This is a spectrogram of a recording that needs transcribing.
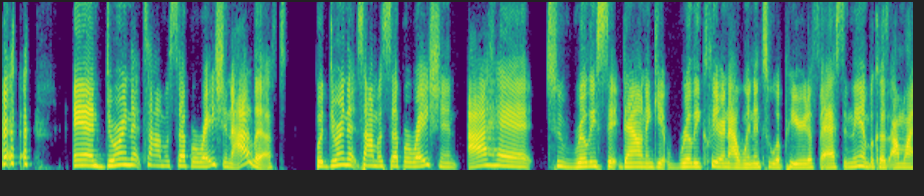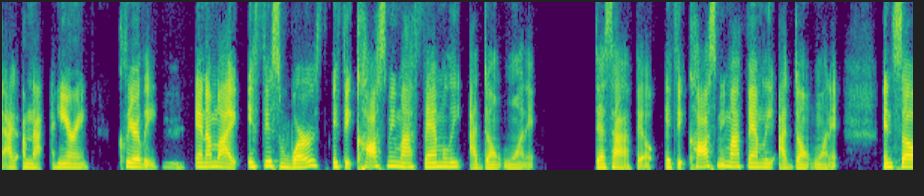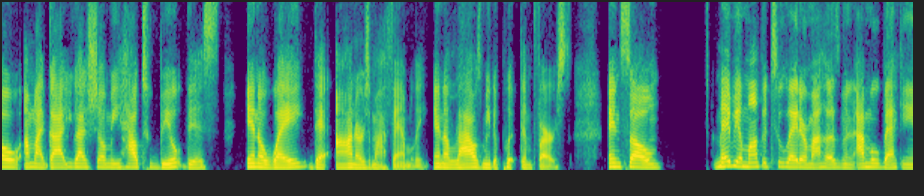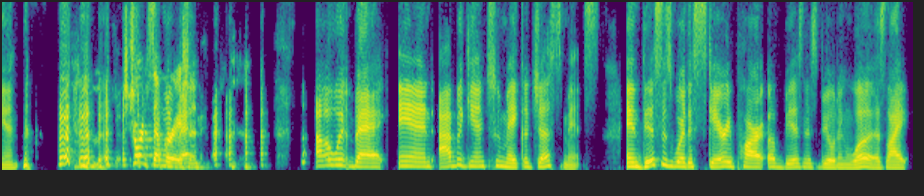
and during that time of separation, I left. But during that time of separation, I had to really sit down and get really clear. And I went into a period of fasting then because I'm like, I, am not hearing clearly. Mm-hmm. And I'm like, if it's worth, if it costs me my family, I don't want it. That's how I felt. If it costs me my family, I don't want it. And so I'm like, God, you got to show me how to build this in a way that honors my family and allows me to put them first. And so maybe a month or two later, my husband, I moved back in. Short separation. I went back and I began to make adjustments. And this is where the scary part of business building was. Like,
